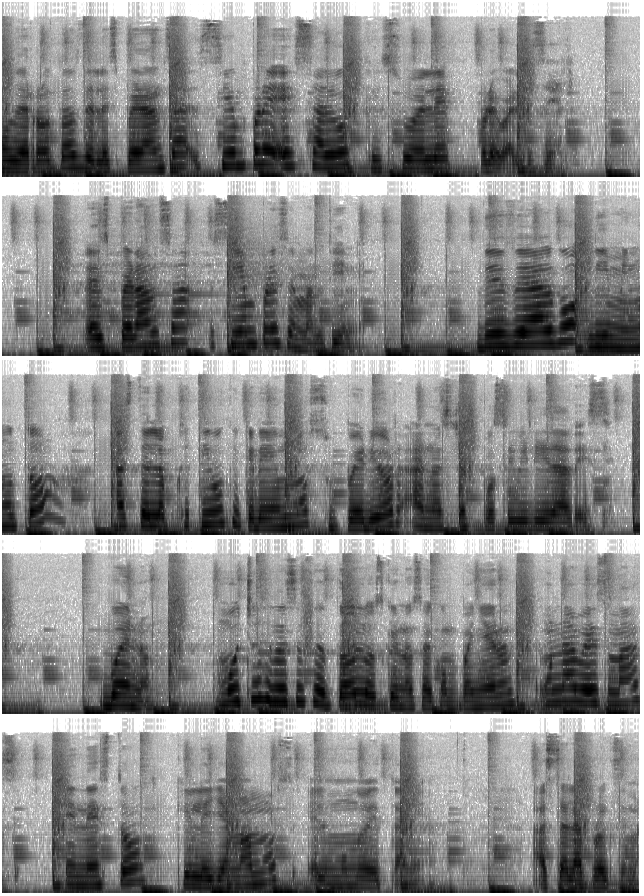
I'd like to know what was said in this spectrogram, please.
o derrotas de la esperanza, siempre es algo que suele prevalecer. La esperanza siempre se mantiene, desde algo diminuto hasta el objetivo que creemos superior a nuestras posibilidades. Bueno, muchas gracias a todos los que nos acompañaron una vez más en esto que le llamamos el mundo de Tania. Hasta la próxima.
